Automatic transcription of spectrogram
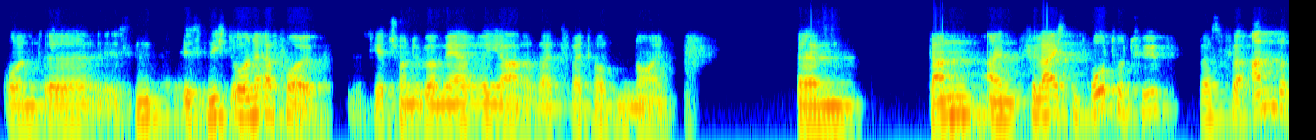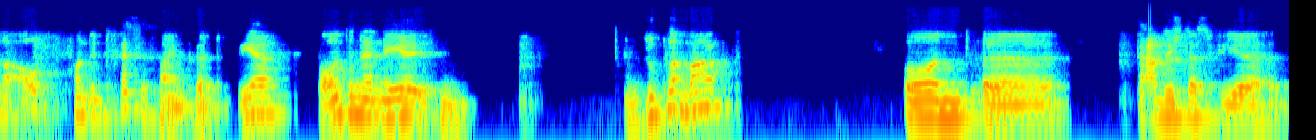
und äh, ist, ist nicht ohne Erfolg. Ist jetzt schon über mehrere Jahre, seit 2009. Ähm, dann ein, vielleicht ein Prototyp, was für andere auch von Interesse sein könnte. Wir, bei uns in der Nähe ist ein, ein Supermarkt und äh, dadurch, dass wir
